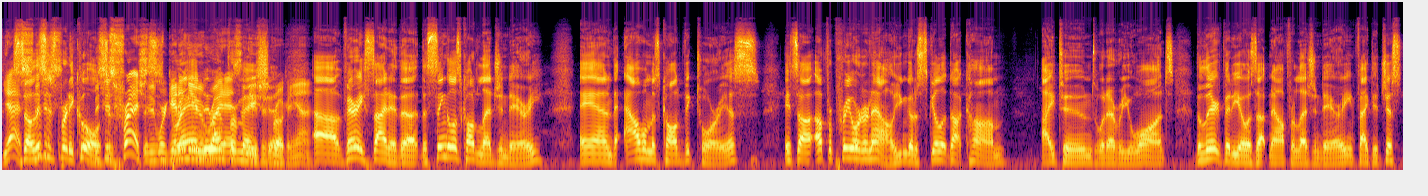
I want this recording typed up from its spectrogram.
Yes, So this this, is, is- pretty cool. this is fresh. This We're is getting you new right as the information. broken, yeah. Uh, very excited. The the single is called Legendary, and the album is called Victorious. It's uh, up for pre-order now. You can go to skillet.com. iTunes, whatever you want. The lyric video is up now for Legendary. In fact, it just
